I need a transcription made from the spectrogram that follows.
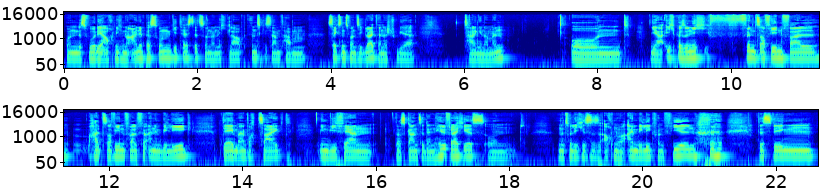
Und es wurde ja auch nicht nur eine Person getestet, sondern ich glaube, insgesamt haben 26 Leute an der Studie teilgenommen. Und ja, ich persönlich finde es auf jeden Fall, halte es auf jeden Fall für einen Beleg, der eben einfach zeigt, inwiefern das Ganze denn hilfreich ist und natürlich ist es auch nur ein Beleg von vielen. Deswegen,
